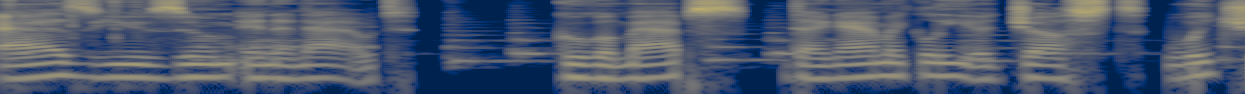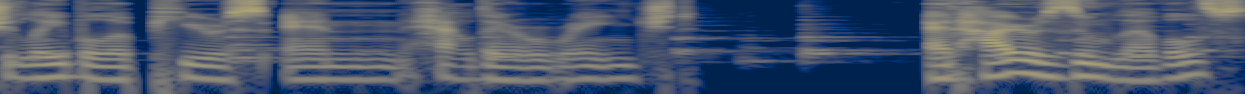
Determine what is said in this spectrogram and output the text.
As you zoom in and out, Google Maps dynamically adjusts which label appears and how they're arranged. At higher zoom levels,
